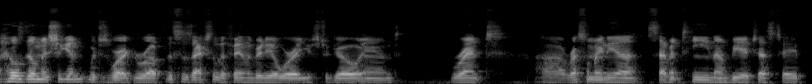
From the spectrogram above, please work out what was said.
Hillsdale, Michigan, which is where I grew up. This is actually the family video where I used to go and rent uh, WrestleMania 17 on VHS tape,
